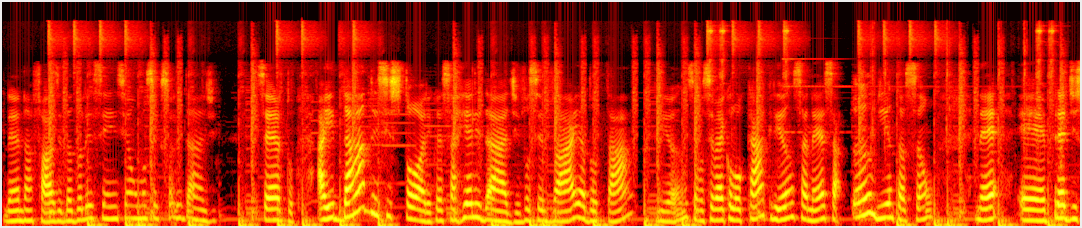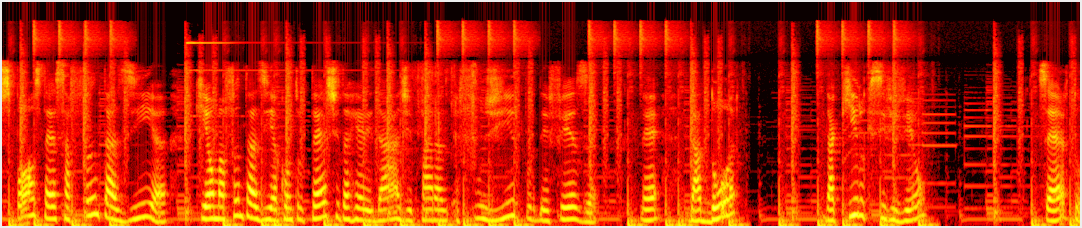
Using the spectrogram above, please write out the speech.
né, na fase da adolescência, a homossexualidade certo? Aí, dado esse histórico, essa realidade, você vai adotar criança, você vai colocar a criança nessa ambientação, né, é, predisposta a essa fantasia, que é uma fantasia contra o teste da realidade para fugir por defesa, né, da dor, daquilo que se viveu, certo?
